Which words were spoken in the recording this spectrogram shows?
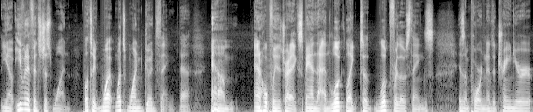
you know even if it's just one well take what what's one good thing yeah. um and hopefully to try to expand that and look like to look for those things is important and to train your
